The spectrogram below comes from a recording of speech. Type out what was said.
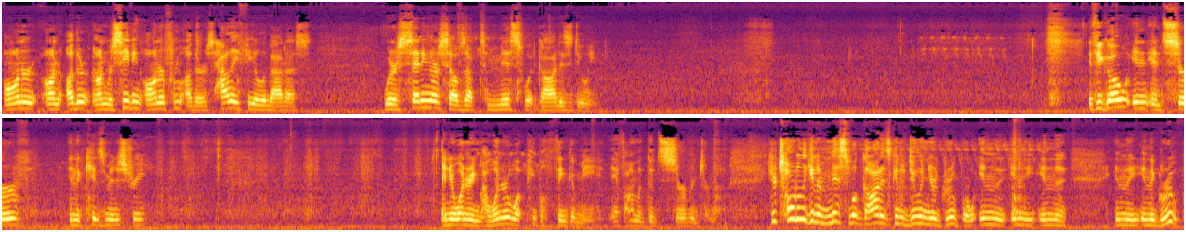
honor on other on receiving honor from others, how they feel about us, we're setting ourselves up to miss what God is doing. If you go in and serve in the kids ministry, and you're wondering, I wonder what people think of me if I'm a good servant or not. You're totally going to miss what God is going to do in your group or in the in the in the in the in the group.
